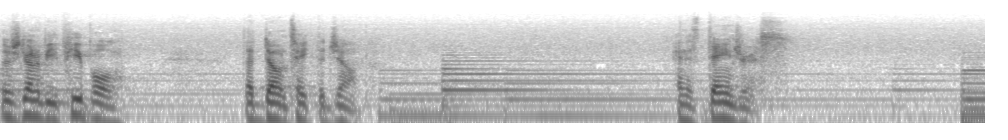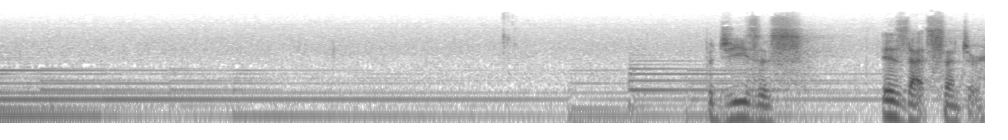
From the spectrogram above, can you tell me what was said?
there's going to be people that don't take the jump. And it's dangerous. But Jesus is that center.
